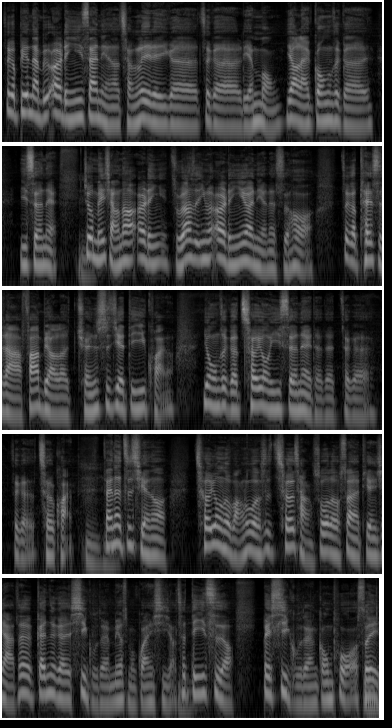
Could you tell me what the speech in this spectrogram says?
这个 B N W 二零一三年呢成立了一个这个联盟，要来攻这个 Ethernet，嗯。就没想到二零主要是因为二零一二年的时候啊，这个 Tesla 发表了全世界第一款啊用这个车用 Ethernet 的这个这个车款。嗯，在那之前哦，车用的网络是车厂说了算的天下，这个跟这个戏骨的人没有什么关系哦。这第一次哦被戏骨的人攻破哦、所以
